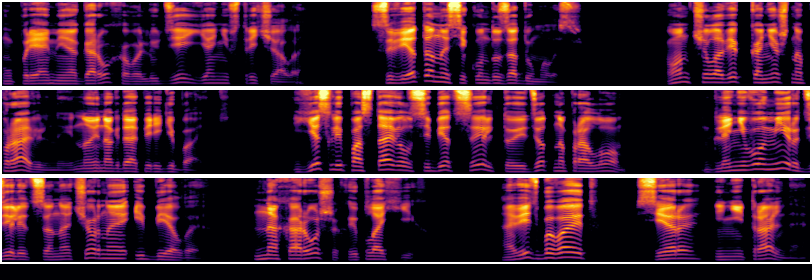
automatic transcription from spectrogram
Упрямее Горохова людей я не встречала. Света на секунду задумалась. Он человек, конечно, правильный, но иногда перегибает. Если поставил себе цель, то идет на пролом. Для него мир делится на черное и белое. На хороших и плохих. А ведь бывает серое и нейтральное.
